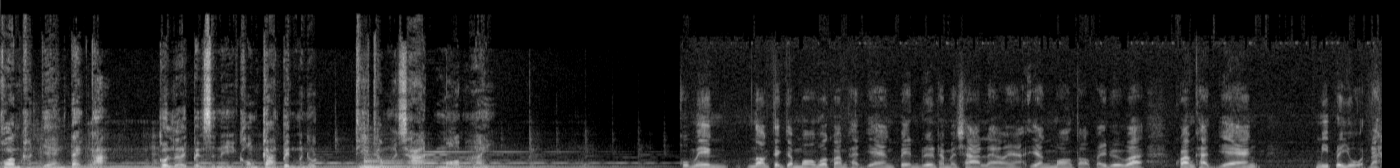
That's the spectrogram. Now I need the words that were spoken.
ความขัดแย้งแตกต่าง ก็เลยเป็นเสน่ห์ของการเป็นมนุษย์ที่ธรรมชาติมอบให้ ผมเองนอกจากจะมองว่าความขัดแย้งเป็นเรื่องธรรมชาติแล้วเนี่ยยังมองต่อไปด้วยว่าความขัดแย้งมีประโยชน์นะ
